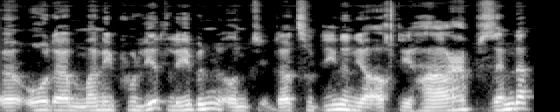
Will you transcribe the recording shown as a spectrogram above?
äh, oder manipuliert leben, und dazu dienen ja auch die HARP-Sender,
